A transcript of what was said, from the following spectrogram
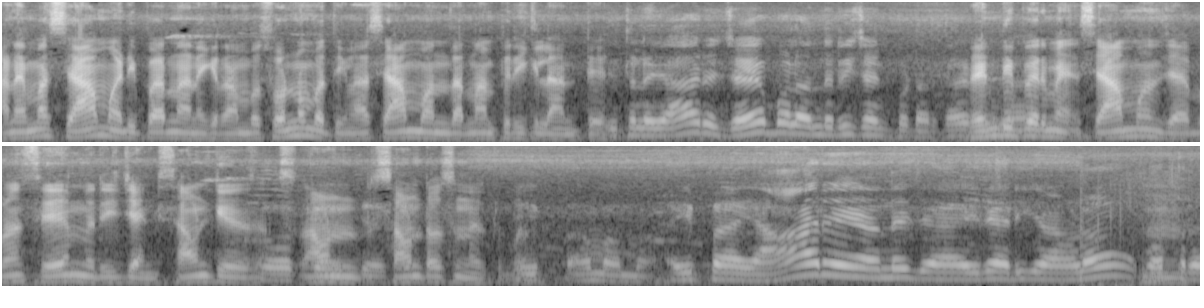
அநேகமாக சாம் அடிப்பார்னு நினைக்கிறேன். நம்ம சொன்னோம் பார்த்தீங்களா சாம் வந்தார்னா பிரிக்கலான்ட்டு. இதுல யாரு? ஜெயபால் வந்து ரீஜாயின் போட்டார். ரெண்டு பேருமே. சாமும் ஜெயபாலும் same region seventy seven seven thousand இருக்குது இப்போ ஆமா ஆமா. இப்போ யாரு வந்து இது அடிக்கிறாங்களோ ஒருத்தர்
